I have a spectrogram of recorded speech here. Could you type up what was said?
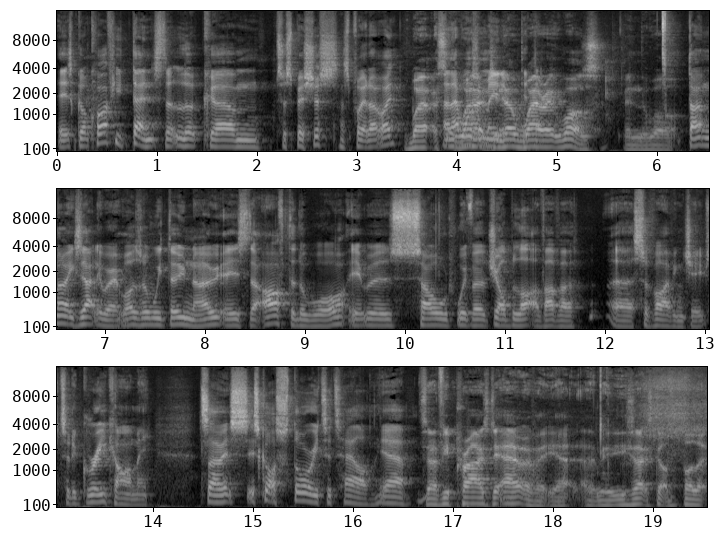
It's got quite a few dents that look um, suspicious. Let's put it that way. Where, so And that where, wasn't do you know did where it was in the war? Don't know exactly where it was. All we do know is that after the war, it was sold with a job lot of other uh, surviving jeeps to the Greek army. So it's it's got a story to tell. Yeah, So have you prized it out of it yet? I mean, you said it's got a bullet.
